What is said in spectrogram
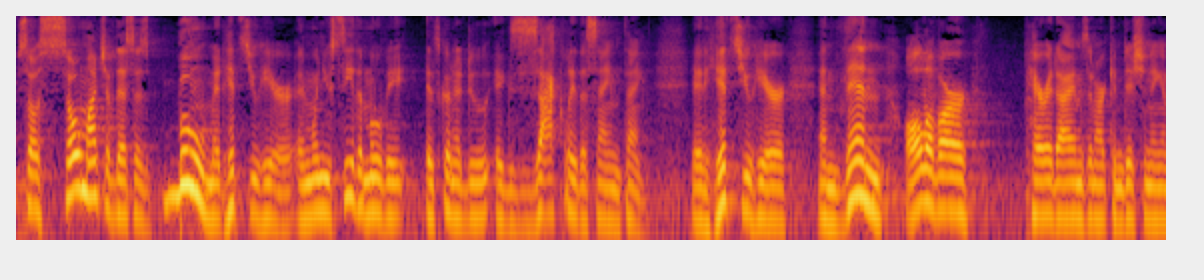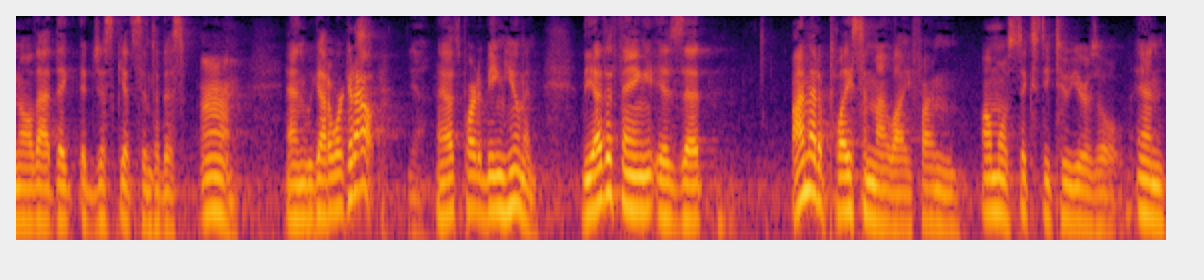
So, so much of this is boom, it hits you here. And when you see the movie, it's going to do exactly the same thing. It hits you here, and then all of our paradigms and our conditioning and all that, they, it just gets into this, uh, and we got to work it out. Yeah. And that's part of being human. The other thing is that I'm at a place in my life, I'm almost 62 years old, and,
